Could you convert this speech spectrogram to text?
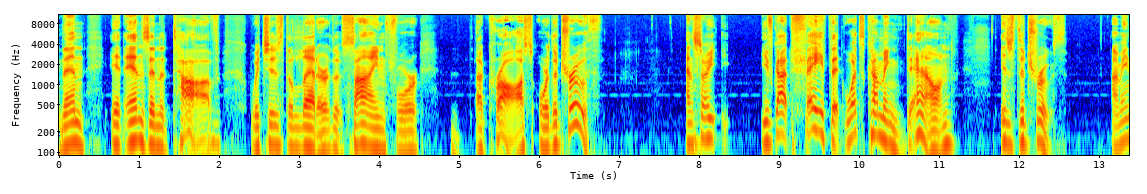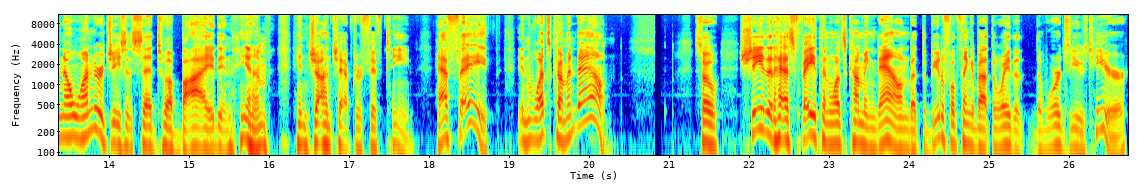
then it ends in a tav, which is the letter, the sign for a cross or the truth. And so you've got faith that what's coming down is the truth. I mean, no wonder Jesus said to abide in him in John chapter 15. Have faith in what's coming down. So she that has faith in what's coming down, but the beautiful thing about the way that the word's used here,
